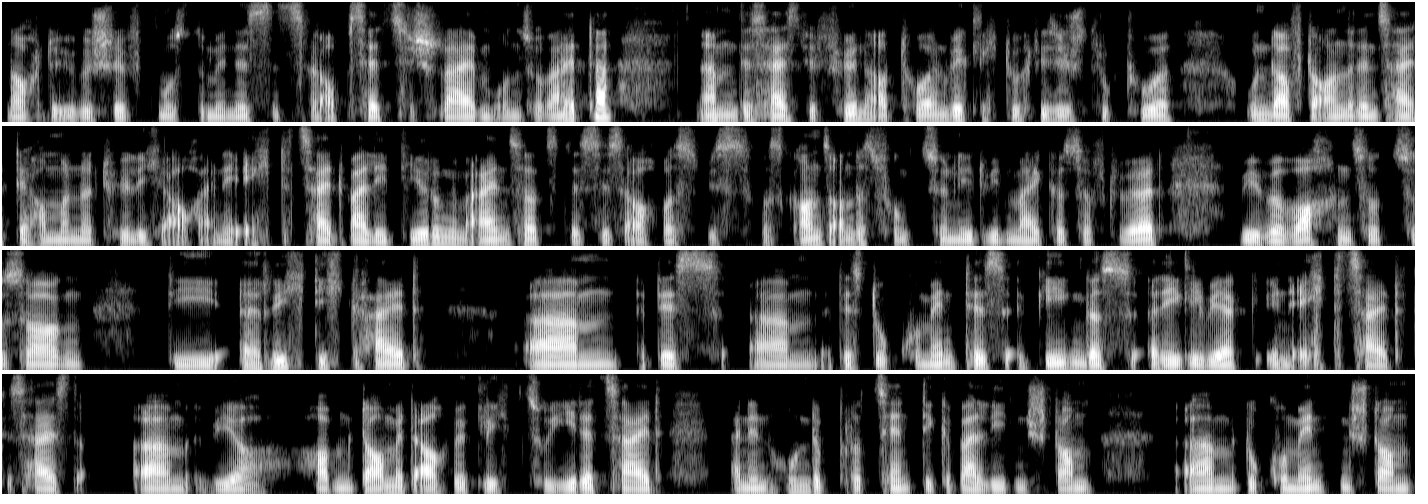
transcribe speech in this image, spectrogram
Nach der Überschrift musst du mindestens zwei Absätze schreiben und so weiter. Ähm, das heißt, wir führen Autoren wirklich durch diese Struktur. Und auf der anderen Seite haben wir natürlich auch eine Echtzeitvalidierung im Einsatz. Das ist auch was, was ganz anders funktioniert wie in Microsoft Word. Wir überwachen sozusagen die Richtigkeit ähm, des, ähm, des Dokumentes gegen das Regelwerk in Echtzeit. Das heißt, ähm, wir haben damit auch wirklich zu jeder Zeit einen hundertprozentig validen Stamm, ähm, Dokumentenstamm,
